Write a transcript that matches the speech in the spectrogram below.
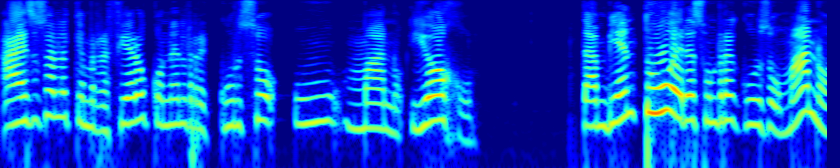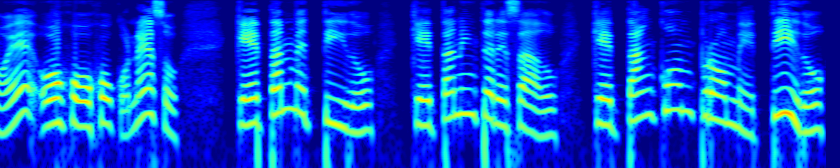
A eso es a lo que me refiero con el recurso humano. Y ojo, también tú eres un recurso humano, ¿eh? Ojo, ojo con eso. ¿Qué tan metido, qué tan interesado, qué tan comprometido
